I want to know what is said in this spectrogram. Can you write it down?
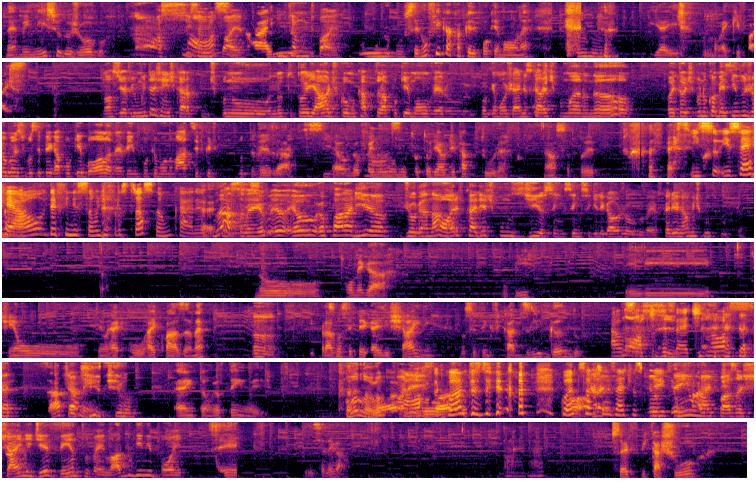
né? No início do jogo. Nossa, isso Nossa. é muito paia. Aí, isso é muito paia. Você não fica com aquele Pokémon, né? Uhum. e aí, como é que faz? Nossa, já vi muita gente, cara, tipo, no, no tutorial de como capturar Pokémon, vendo Pokémon Shine, os caras, tipo, mano, não. Ou então, tipo, no comecinho do jogo, antes de você pegar Pokébola, né? Vem um Pokémon no mato, você fica tipo, puta merda. Exato. É, é, o meu foi no, no, tutorial de captura. Nossa, foi péssimo. Isso, isso é real definição de frustração, cara. É. Nossa, Nossa. Eu, eu, eu, eu, pararia jogar na hora e ficaria, tipo, uns dias sem, sem conseguir ligar o jogo, velho. Eu ficaria realmente muito puto, velho. Então. No Omega Ruby, ele tinha o. Tem o, Rayquaza, né? Uhum. E pra sim. você pegar ele Shine, você tem que ficar desligando. Ah, o Nossa, reset. Nossa. Exatamente. É, então, eu tenho ele. Ô, louco, olha Nossa, quantos, quantos soft reset você fez? Eu tenho o Rayquaza Shine de evento, velho, lá do Game Boy. Sim. Esse é legal. Caraca. Surf Pikachu,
